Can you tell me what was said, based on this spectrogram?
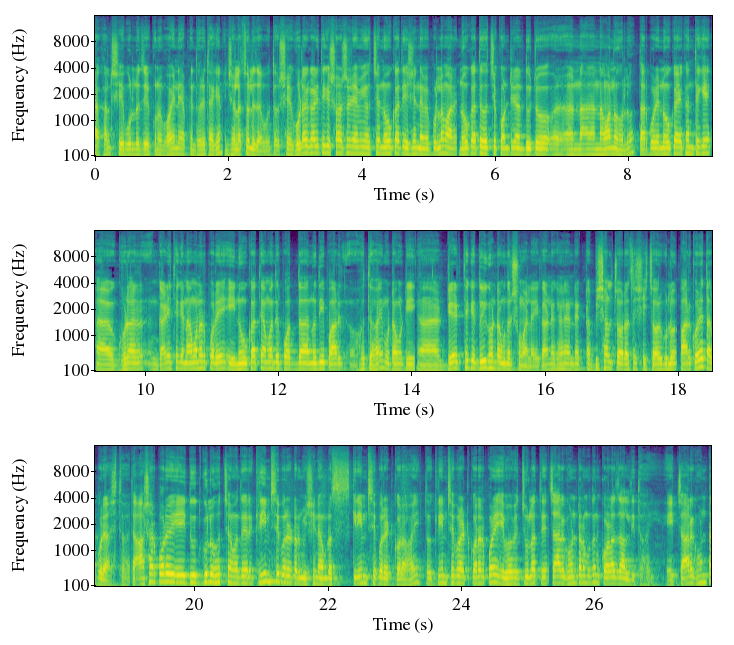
রাখাল, সে বলল যে কোনো ভয় নেই, আপনি ধরে থাকেন, ইনশাল্লাহ চলে যাব। তো সে ঘোড়ার গাড়ি থেকে সরাসরি আমি হচ্ছে নৌকাতে এসে নেমে পড়লাম। আর নৌকাতে হচ্ছে কন্টেনার দুটো নামানো হলো। তারপরে নৌকা এখান থেকে ঘোড়ার গাড়ি থেকে নামানোর পরে এই নৌকাতে আমাদের পদ্মা নদী পার হতে হয় মোটামুটি দেড় থেকে দুই ঘণ্টার মতো সময় লাগে। কারণ এখানে একটা বিশাল চর আছে, সেই চরগুলো পার করে তারপরে আসতে হয়। তো আসার পরে এই দুধগুলো হচ্ছে আমাদের ক্রিম সেপারেটর মেশিন, আমরা ক্রিম সেপারেট করা হয়। তো ক্রিম সেপারেট করার পরে এভাবে চুলাতে চার ঘণ্টার মতন কড়া জাল দিতে হয়। এই চার ঘণ্টা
